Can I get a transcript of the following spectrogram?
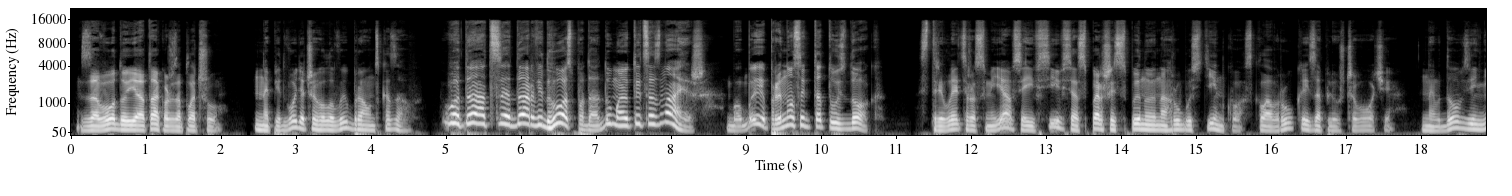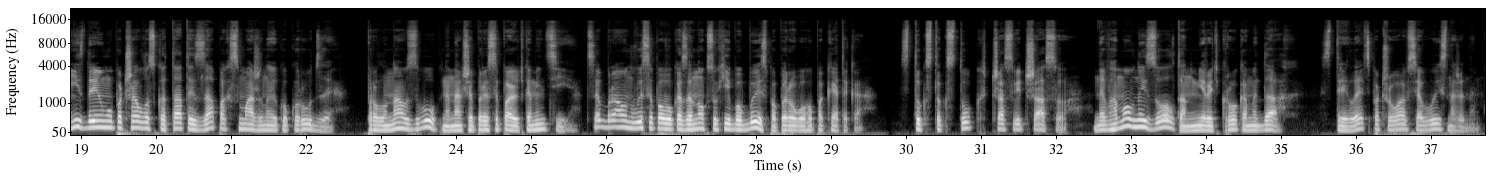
За воду я також заплачу, не підводячи голови, Браун сказав. Вода це дар від Господа. Думаю, ти це знаєш. Боби приносить татусь док. Стрілець розсміявся і всівся, спершись спиною на грубу стінку, склав руки і заплющив очі. Невдовзі ніздрі йому почав лоскотати запах смаженої кукурудзи. Пролунав звук, неначе пересипають камінці. Це Браун висипав у казанок сухі боби з паперового пакетика. Стук-стук-стук, час від часу. Невгамовний Золтан мірить кроками дах. Стрілець почувався виснаженим.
